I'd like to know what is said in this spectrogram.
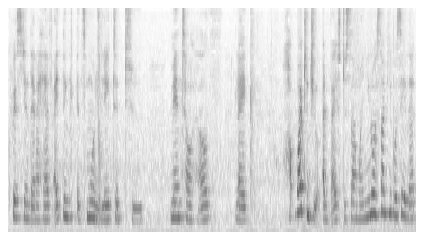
question that i have i think it's more related to mental health like what would you advise to someone? You know some people say that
